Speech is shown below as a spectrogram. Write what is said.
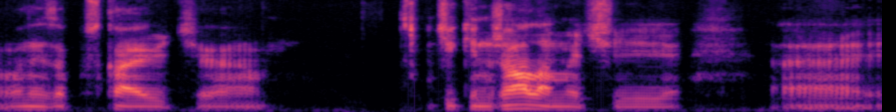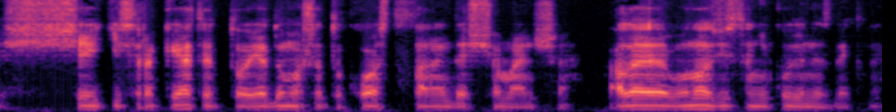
вони запускають чи кінжалами, чи ще якісь ракети, то я думаю, що такого стане дещо менше. Але воно, звісно, нікуди не зникне.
